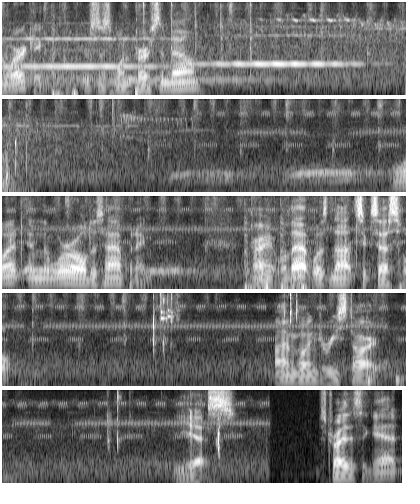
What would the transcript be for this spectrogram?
Working? There's just one person now? What in the world is happening? Alright, well that was not successful. I'm going to restart. Yes. Let's try this again.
